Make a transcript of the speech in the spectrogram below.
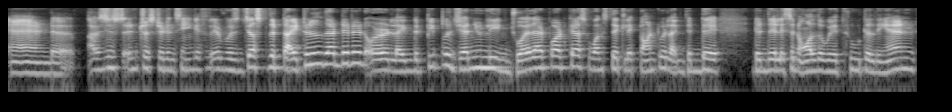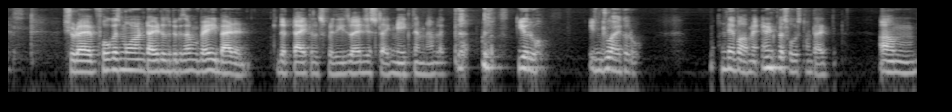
and I was just interested in seeing if it was just the title that did it or like did people genuinely enjoy that podcast once they click on to like did they did they listen all the way through till the end should i focus more on titles because i'm very bad at the titles for these i just like make them and i'm like yolo enjoy karo never मैं end पे सोचता हूँ title um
